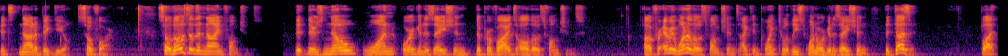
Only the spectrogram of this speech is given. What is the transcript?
It's not a big deal so far. So those are the nine functions. That there's no one organization that provides all those functions. Uh, for every one of those functions, I can point to at least one organization that does it, but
